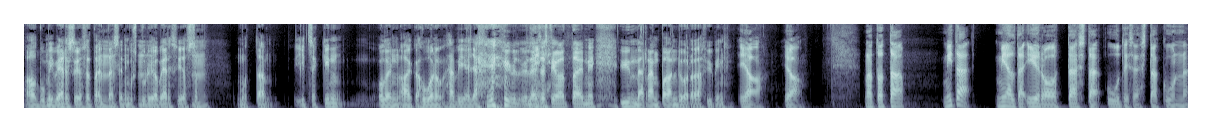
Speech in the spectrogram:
albumiversiossa tai mm. tässä niin kuin mm. studioversiossa. Mm. Mutta itsekin olen aika huono häviäjä yleisesti niin. ottaen, niin ymmärrän Pandoraa hyvin. Joo, joo. No tota, mitä mieltä Iiro tästä uutisesta, kun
